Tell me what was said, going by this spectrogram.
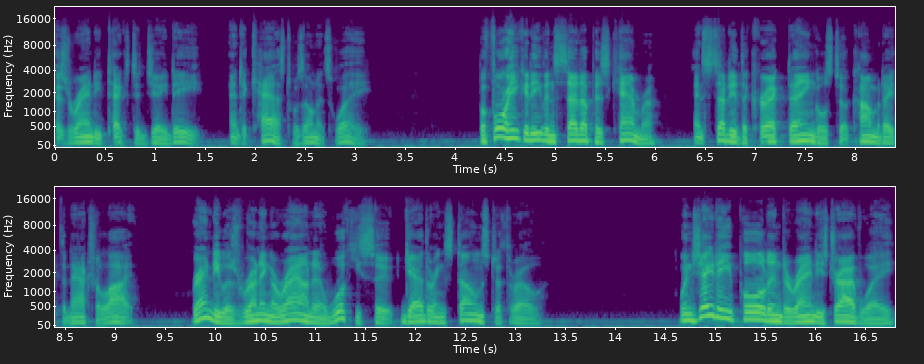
as Randy texted J.D., and a cast was on its way. Before he could even set up his camera and study the correct angles to accommodate the natural light, Randy was running around in a Wookiee suit gathering stones to throw. When JD pulled into Randy's driveway,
